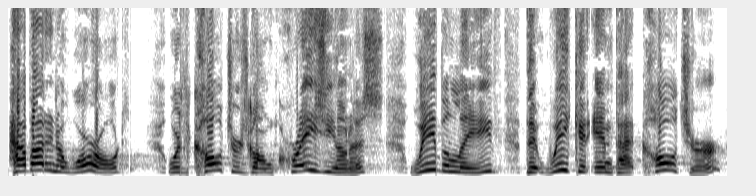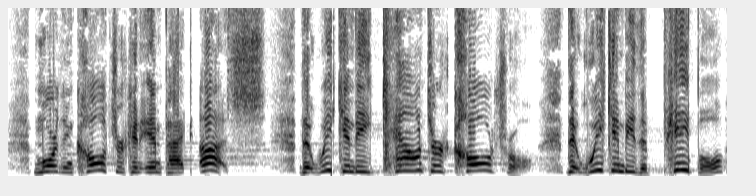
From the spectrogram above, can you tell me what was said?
How about in a world where the culture's gone crazy on us, we believe that we could impact culture more than culture can impact us that we can be countercultural, that we can be the people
